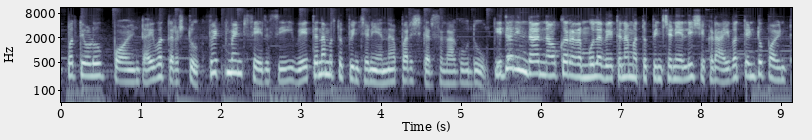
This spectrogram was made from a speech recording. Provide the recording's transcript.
ಇಪ್ಪತ್ತೇಳು ಪಾಯಿಂಟ್ ಐವತ್ತರಷ್ಟು ಫಿಟ್ಮೆಂಟ್ ಸೇರಿಸಿ ವೇತನ ಮತ್ತು ಪಿಂಚಣಿಯನ್ನ ಪರಿಷ್ಕರಿಸಲಾಗುವುದು. ಇದರಿಂದ ನೌಕರರ ಮೂಲ ವೇತನ ಮತ್ತು ಪಿಂಚಣಿಯಲ್ಲಿ ಶೇಕಡಾ ಐವತ್ತೆಂಟು ಪಾಯಿಂಟ್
